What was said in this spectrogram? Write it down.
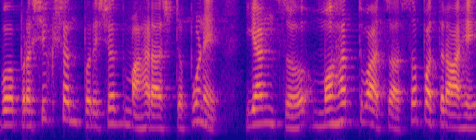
व प्रशिक्षण परिषद महाराष्ट्र पुणे यांचं महत्त्वाचं असं पत्र आहे.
